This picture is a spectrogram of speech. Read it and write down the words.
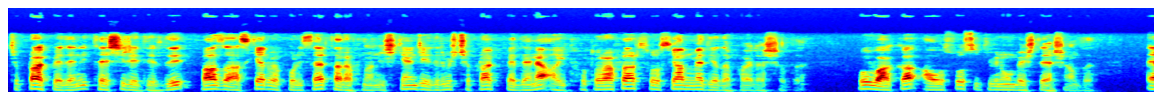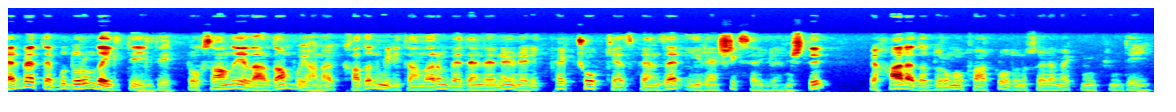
Çıplak bedeni teşhir edildi. Bazı asker ve polisler tarafından işkence edilmiş çıplak bedene ait fotoğraflar sosyal medyada paylaşıldı. Bu vaka Ağustos 2015'te yaşandı. Elbette bu durum da ilk değildi. 90'lı yıllardan bu yana kadın militanların bedenlerine yönelik pek çok kez benzer iğrençlik sergilenmişti ve hala da durumun farklı olduğunu söylemek mümkün değil.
